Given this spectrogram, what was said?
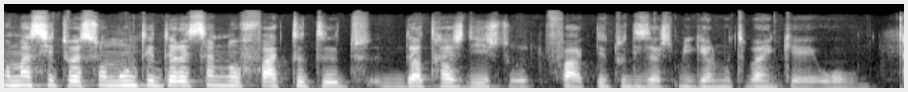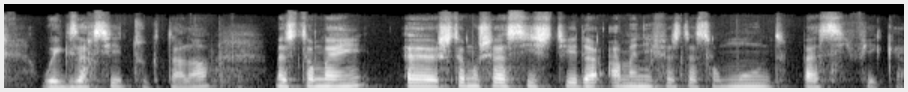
uma situação muito interessante no facto de, de, de atrás disto, o facto, e tu dizeste, Miguel, muito bem, que é o, o exército que está lá, mas também uh, estamos a assistir a, a manifestação muito pacífica.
